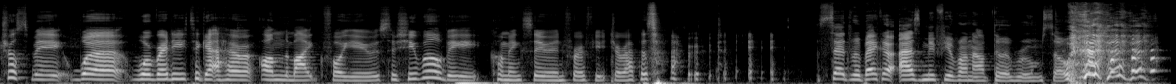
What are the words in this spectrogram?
trust me, we're we're ready to get her on the mic for you, so she will be coming soon for a future episode. said Rebecca as Miffy run out the room. So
